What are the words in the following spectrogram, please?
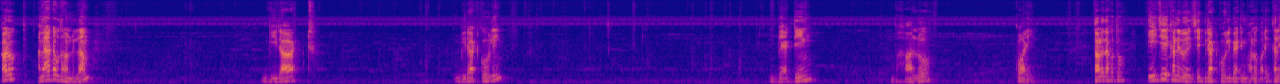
কারক। আমি আরেকটা উদাহরণ নিলাম। বিরাট বিরাট কোহলি, ব্যাটিং ভালো করে। তাহলে দেখো তো, এই যে এখানে রয়েছে বিরাট কোহলি ব্যাটিং ভালো করে, তাহলে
